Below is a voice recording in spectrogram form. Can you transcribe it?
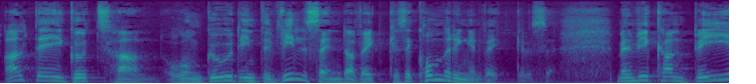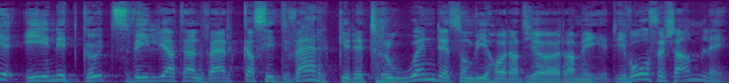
Allt är i Guds hand och om Gud inte vill sända väckelse kommer ingen väckelse. Men vi kan be enligt Guds vilja att han verkar sitt verk i det troende som vi har att göra med i vår församling.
